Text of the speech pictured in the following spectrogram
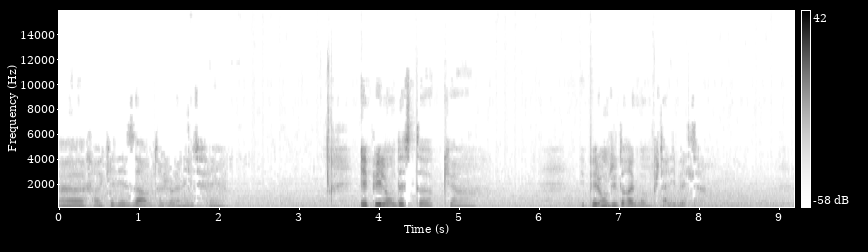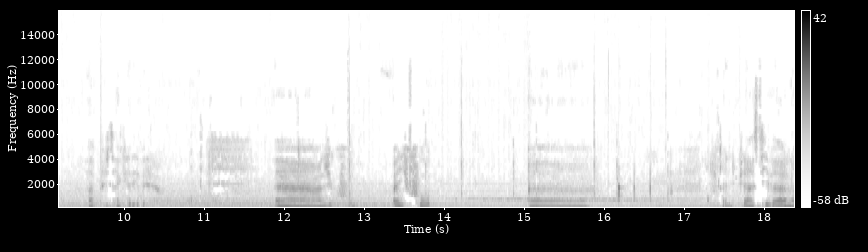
Euh, fabriquer des armes, t'as rien vite fait. Épée longue des stocks. Épée longue du dragon, putain, elle est belle ça. Ah putain, qu'elle est belle. Euh, du coup, bah, il faut. Euh, vais du pierre estivale.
